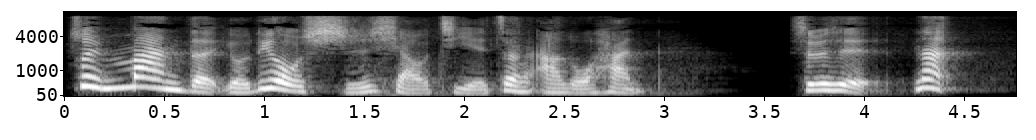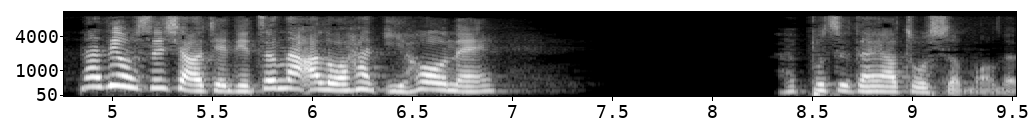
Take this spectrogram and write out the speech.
最慢的有六十小劫证阿罗汉，是不是？那那六十小劫你证到阿罗汉以后呢？不知道要做什么了，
